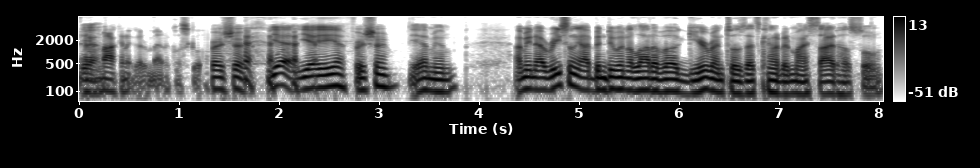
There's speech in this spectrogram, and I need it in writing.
Yeah. I'm not gonna go to medical school. For sure. Yeah, yeah, yeah, yeah, for sure. Yeah, man. I mean, uh, recently I've been doing a lot of uh, gear rentals. That's kind of been my side hustle.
